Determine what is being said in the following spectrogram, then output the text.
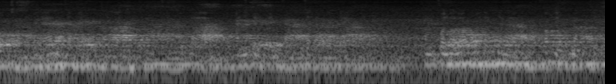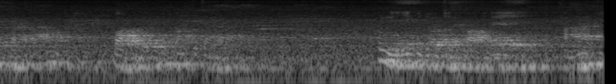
คฉันไปแล้วจะเป็นอันตรายต่อร่างกายหรือเปล่าอันนี้เป็นเป็นการพิจารณาอย่างบาง คนเราก็พิจารณาก็มีกำลังพิจารณาก่อนบริโภคต้องพิจารณาพรุ่งนี้คุณโยมชินกรได้ทำหน้าที่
